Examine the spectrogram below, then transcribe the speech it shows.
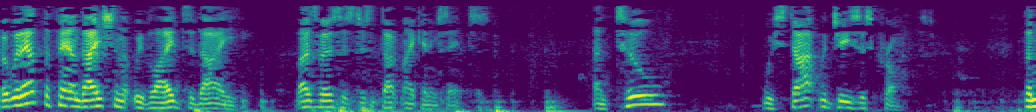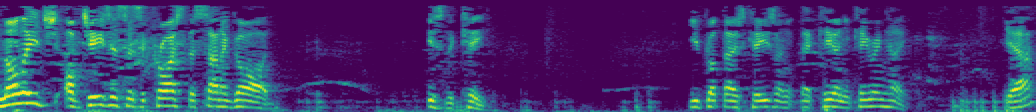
but without the foundation that we've laid today, those verses just don't make any sense. Until we start with Jesus Christ. The knowledge of Jesus as the Christ, the Son of God, is the key. You've got those keys on that key on your keyring, hey? Yeah?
